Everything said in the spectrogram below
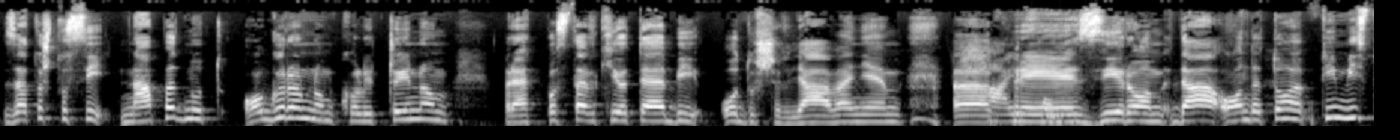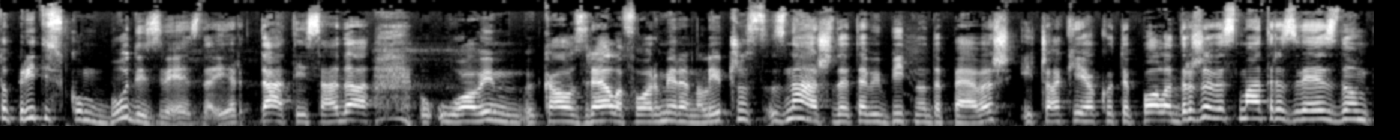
zato što si napadnut ogromnom količinom pretpostavki o tebi, oduševljavanjem, uh, prezirom, da onda to tim isto pritiskom budi zvezda, jer da, ti sada u ovim kao zrela formirana ličnost znaš da je tebi bitno da pevaš i čak i ako te pola države smatra zvezdom,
